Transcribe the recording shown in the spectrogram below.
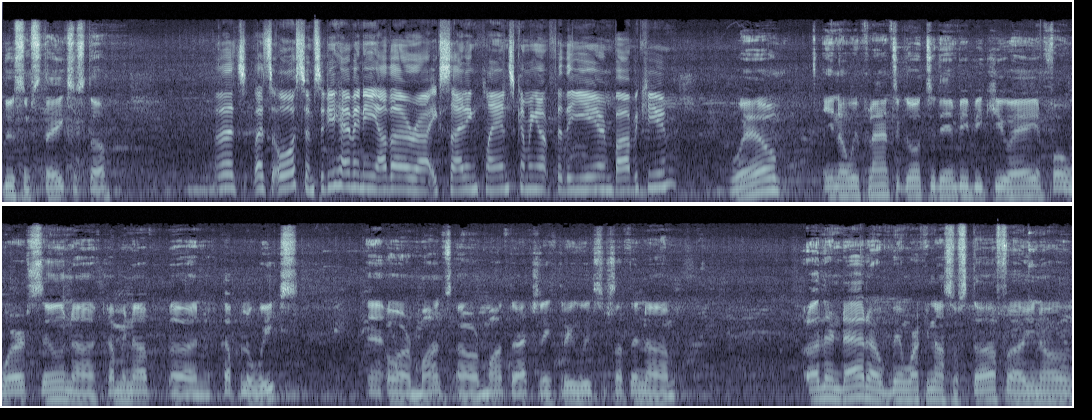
do some steaks and stuff. Well, That's that's awesome. So do you have any other uh, exciting plans coming up for the year in barbecue? Well, you know, we plan to go to the NBBQA in Fort Worth soon, uh, coming up uh, in a couple of weeks, uh, or months, or a month, or actually three weeks or something. Um, other than that, I've been working on some stuff. Uh, you know,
